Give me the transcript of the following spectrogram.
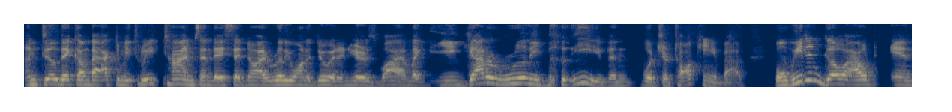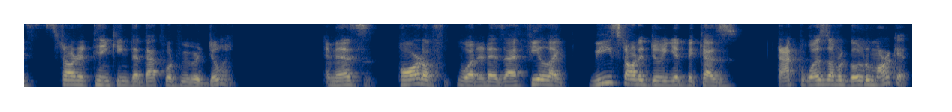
until they come back to me three times and they said, No, I really want to do it. And here's why. I'm like, You got to really believe in what you're talking about. But we didn't go out and started thinking that that's what we were doing. I mean, that's part of what it is. I feel like we started doing it because that was our go to market.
